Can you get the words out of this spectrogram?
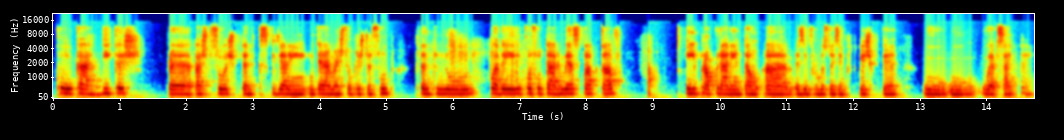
colocar dicas para, para as pessoas, portanto, que se quiserem interar mais sobre este assunto, portanto, no, podem consultar mess.gov e procurar então uh, as informações em português que o, o, o, website tem.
